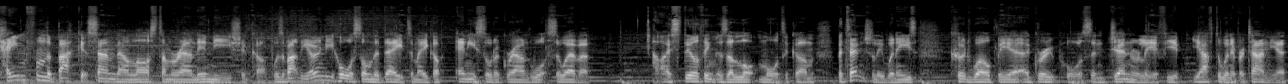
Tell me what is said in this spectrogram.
came from the back at Sandown last time around in the Esher Cup, was about the only horse on the day to make up any sort of ground whatsoever. I still think there's a lot more to come. Potentially, Wanese could well be a, group horse, and generally, if you you have to win a Britannia,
